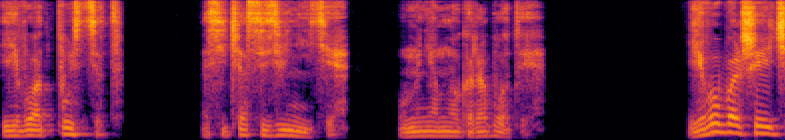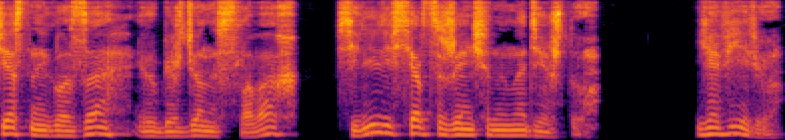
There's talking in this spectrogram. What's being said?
и его отпустят. А сейчас извините, у меня много работы». Его большие честные глаза и убежденность в словах вселили в сердце женщины надежду. «Я верю,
